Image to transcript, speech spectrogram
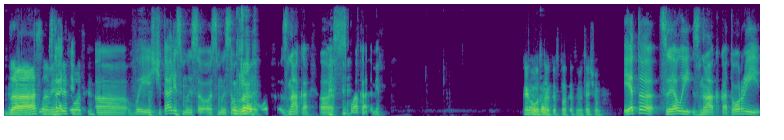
Да, знаменитая Кстати, фотка. А, вы считали смысл, э, смысл да. этого знака э, с плакатами. Какого знака с плакатами? Ты о чем? Это целый знак, который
